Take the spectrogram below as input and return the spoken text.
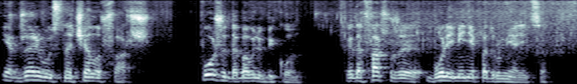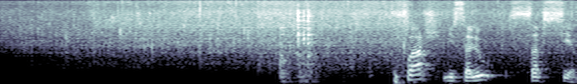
и обжариваю сначала фарш. Позже добавлю бекон, когда фарш уже более-менее подрумянится. Фарш не солю совсем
